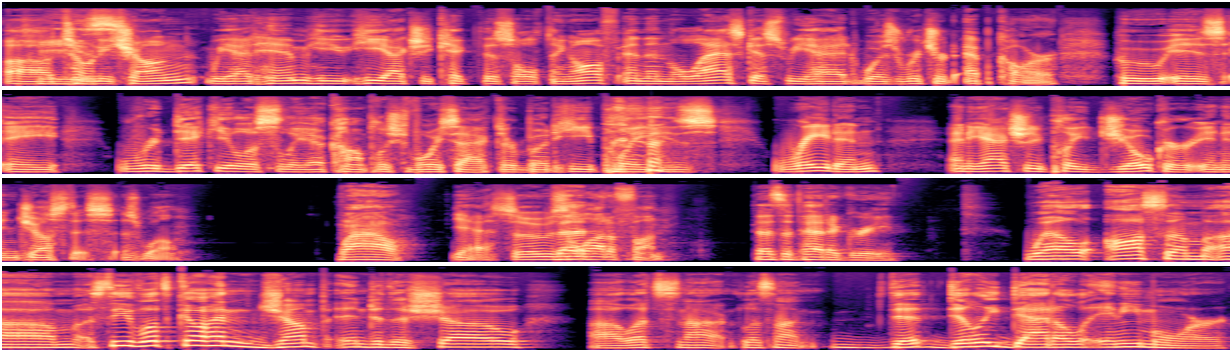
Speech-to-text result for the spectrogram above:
Uh, Tony Chung, we had him. He he actually kicked this whole thing off. And then the last guest we had was Richard Epcar, who is a ridiculously accomplished voice actor, but he plays Raiden, and he actually played Joker in Injustice as well. Wow. Yeah, so it was That- a lot of fun. That's a pedigree. Well, awesome. Um, Steve, let's go ahead and jump into the show. Uh, let's not let's not d- dilly daddle anymore.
